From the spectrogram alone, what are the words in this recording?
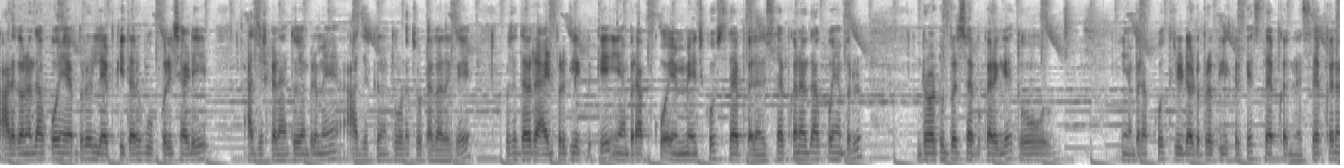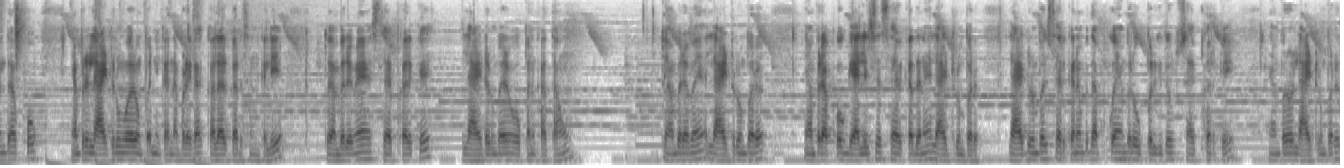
ऐड करना था आपको यहाँ पर लेफ़्ट की तरफ़ ऊपरी साइड एडजस्ट करना है तो यहाँ पर मैं एडजस्ट करना थोड़ा छोटा करके उसके बाद राइट पर क्लिक करके यहाँ पर आपको इमेज को सेव करना है सेव करना था आपको यहाँ पर ड्रॉ टूल पर सेव करेंगे तो यहाँ पर आपको थ्री डॉट पर क्लिक करके सेव करना है सेव करने तो आपको यहाँ पर लाइट रूम पर ओपन करना पड़ेगा कलर करेक्शन के लिए तो यहाँ पर मैं सेव करके लाइट रूम पर ओपन करता हूँ तो यहाँ पर मैं लाइट रूम पर यहाँ पर आपको गैली से शेयर कर देना है लाइट रूम पर लाइट रूम पर शेयर करने के बाद आपको यहाँ पर ऊपर की तरफ़ सेव करके यहाँ पर लाइट रूम पर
